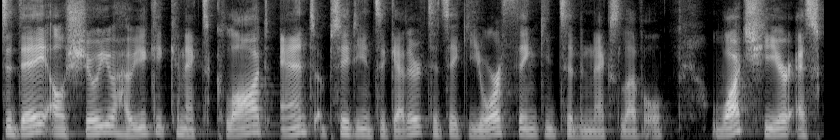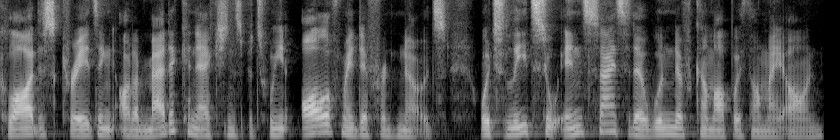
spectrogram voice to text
Today, I'll show you how you can connect Claude and Obsidian together to take your thinking to the next level. Watch here as Claude is creating automatic connections between all of my different nodes, which leads to insights that I wouldn't have come up with on my own.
